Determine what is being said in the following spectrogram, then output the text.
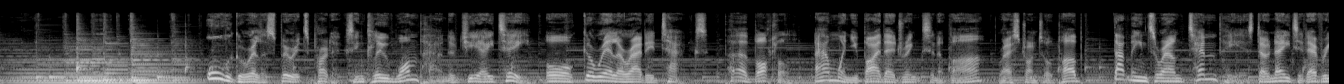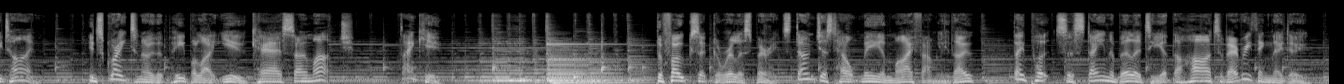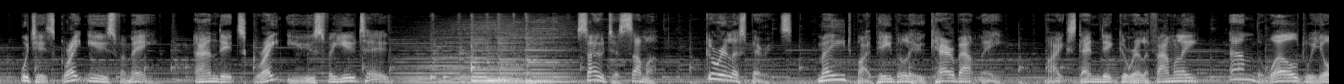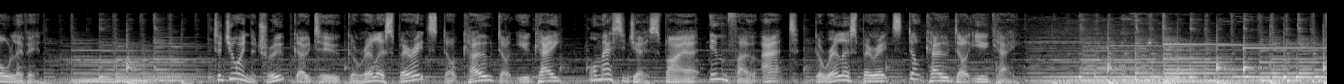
All the Gorilla Spirits products include £1 of GAT, or Gorilla Added Tax, per bottle. And when you buy their drinks in a bar, restaurant, or pub, that means around 10p is donated every time. It's great to know that people like you care so much. Thank you. The folks at Gorilla Spirits don't just help me and my family, though. They put sustainability at the heart of everything they do, which is great news for me, and it's great news for you too. So, to sum up, Gorilla Spirits, made by people who care about me, my extended gorilla family, and the world we all live in. To join the troop, go to gorillaspirits.co.uk or message us via info at gorillaspirits.co.uk.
